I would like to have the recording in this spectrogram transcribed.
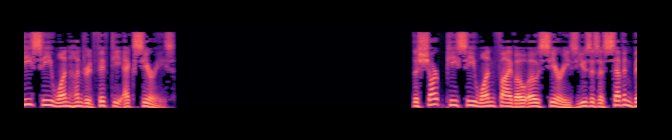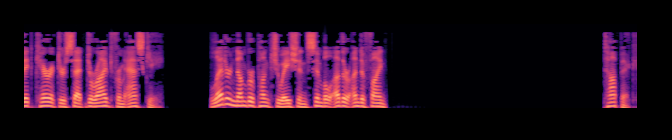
PC 150X series The Sharp PC 1500 series uses a 7-bit character set derived from ASCII. Letter number punctuation symbol other undefined. Topic.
